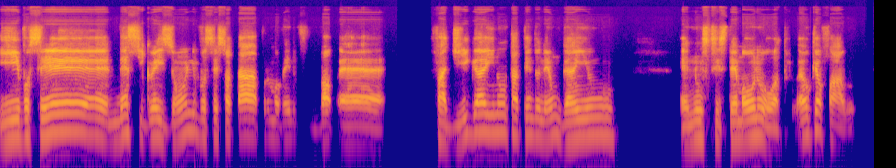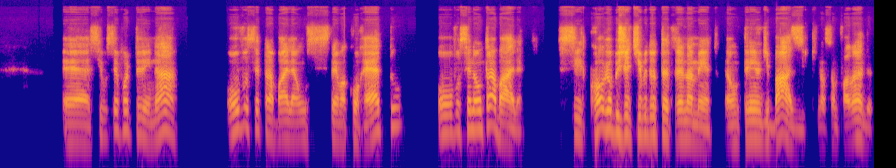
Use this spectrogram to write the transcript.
E você, nesse gray zone, você só está promovendo é, fadiga e não está tendo nenhum ganho é, num sistema ou no outro. É o que eu falo. É, se você for treinar, ou você trabalha um sistema correto, ou você não trabalha se qual é o objetivo do teu treinamento? É um treino de base que nós estamos falando,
